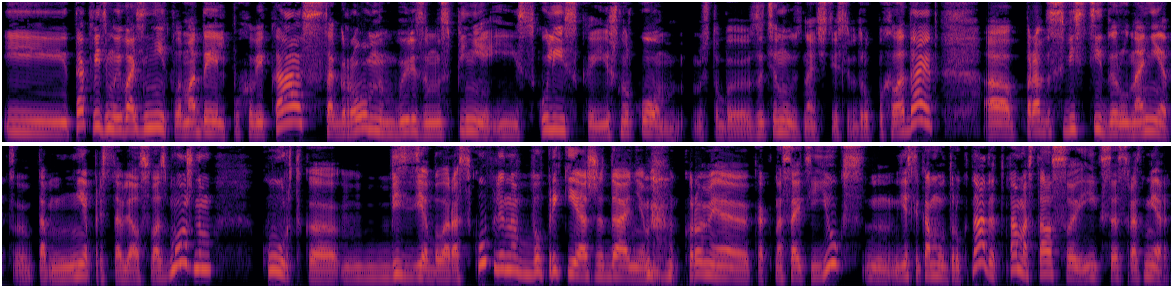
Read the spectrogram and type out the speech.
И так, видимо, и возникла модель пуховика с огромным вырезом на спине и с кулиской, и шнурком, чтобы затянуть, значит, если вдруг похолодает. А, правда, свести дыру на нет там не представлялось представлялось возможным. Куртка везде была раскуплена, вопреки ожиданиям, кроме как на сайте Юкс. Если кому вдруг надо, то там остался XS размер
